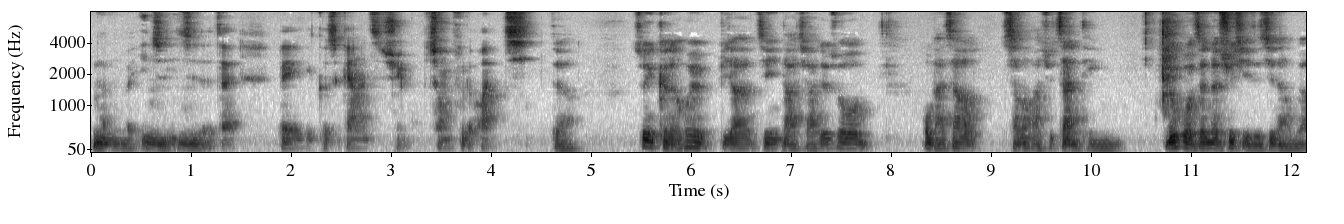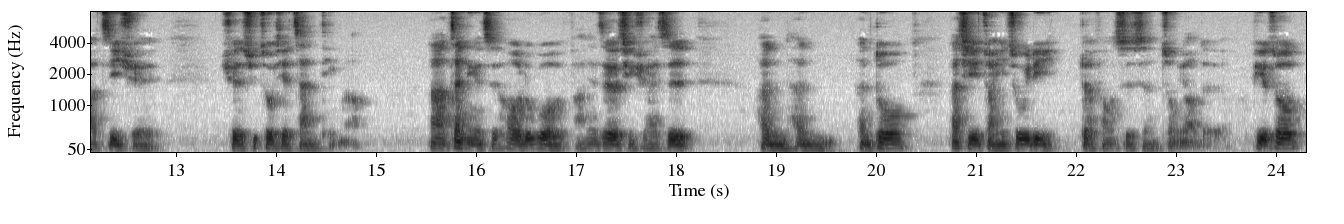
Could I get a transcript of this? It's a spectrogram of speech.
嗯，会一直一直的在。被各式各样的资讯重复的唤起，对啊，所以可能会比较建议大家，就是说，我们还是要想办法去暂停。如果真的讯息一直进来，我们要自己学学着去做一些暂停啊。那暂停了之后，如果发现这个情绪还是很很很多，那其实转移注意力的方式是很重要的。比如说，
